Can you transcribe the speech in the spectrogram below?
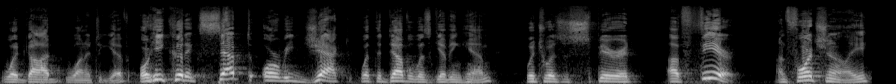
what God wanted to give, or he could accept or reject what the devil was giving him, which was a spirit of fear. Unfortunately,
